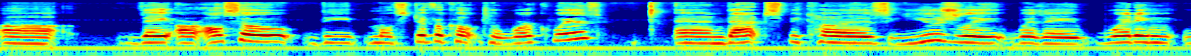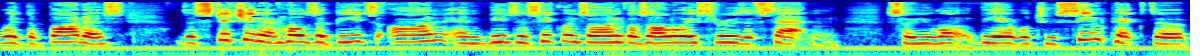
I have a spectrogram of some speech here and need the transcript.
uh, they are also the most difficult to work with and that's because usually with a wedding with the bodice the stitching that holds the beads on and beads and sequins on goes all the way through the satin. So you won't be able to seam pick the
